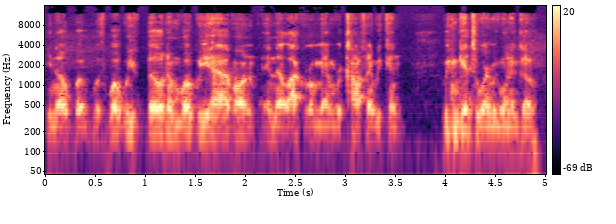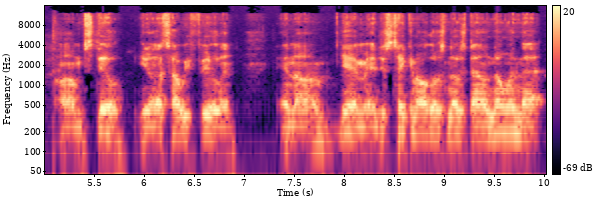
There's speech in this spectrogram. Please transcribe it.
you know, but with what we've built and what we have on in that locker room, man, we're confident we can we can get to where we want to go. Um, still, you know, that's how we feel, and and um, yeah, man, just taking all those notes down, knowing that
